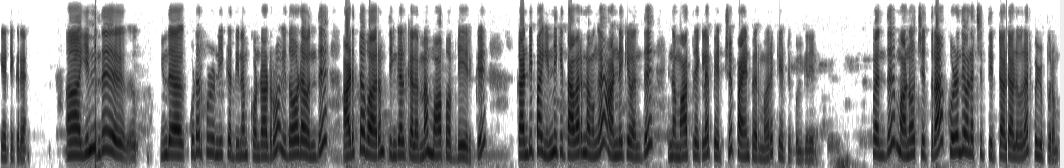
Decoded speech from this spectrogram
கேட்டுக்கிறேன். இன்னும் வந்து இந்த குடற்புழு நீக்க தினம் கொண்டாடுறோம். இதோட வந்து அடுத்த வாரம் திங்கட்கிழமை மாப் அப்டே இருக்குது இருக்கு. கண்டிப்பா இன்னைக்கு தவறினவங்க அன்னைக்கு வந்து இந்த மாத்திரைகளை பெற்று பயன்பெறுமாறு கேட்டுக்கொள்கிறேன். வந்து மனோ சித்ரா குழந்தை வளர்ச்சி திட்ட அலுவலர் விழுப்புரம்.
